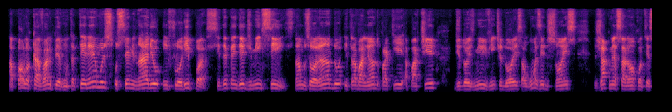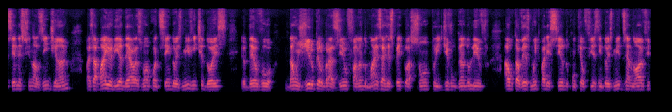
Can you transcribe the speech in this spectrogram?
a Paula Carvalho pergunta, teremos o seminário em Floripa? Se depender de mim, sim. Estamos orando e trabalhando para que, a partir de 2022, algumas edições já começarão a acontecer nesse finalzinho de ano, mas a maioria delas vão acontecer em 2022. Eu devo dar um giro pelo Brasil, falando mais a respeito do assunto e divulgando o livro, algo talvez muito parecido com o que eu fiz em 2019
